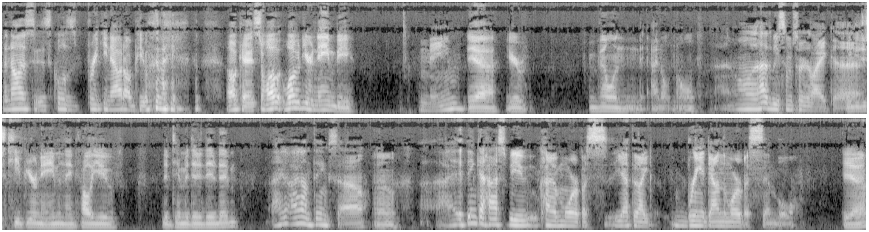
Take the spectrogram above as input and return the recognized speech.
But not as, as cool as freaking out on people. okay, so what what would your name be? Name? Yeah, your villain. I don't know. Well, it had to be some sort of like. Uh, Would you just keep your name and they'd call you the Timidididib? I, I don't think so. Oh. I think it has to be kind of more of a. You have to like bring it down to more of a symbol, Yeah.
